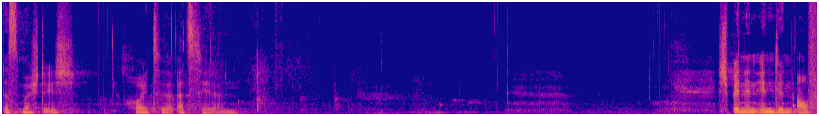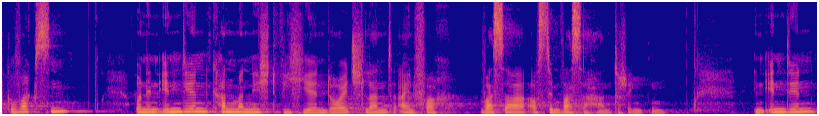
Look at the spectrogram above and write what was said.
das möchte ich heute erzählen. Ich bin in Indien aufgewachsen und in Indien kann man nicht wie hier in Deutschland einfach Wasser aus dem Wasserhahn trinken. In Indien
